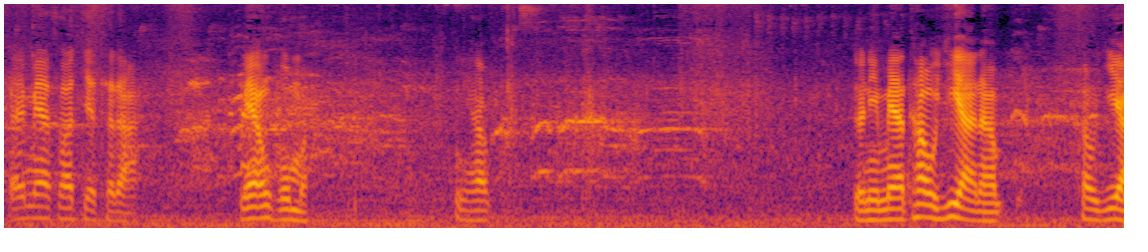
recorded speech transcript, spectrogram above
ใช้แม่ซอสเจษดา แม่ของผมอะนี่ครับ ตัวนี้แม่เท่าเยี่ยนะครับ เท่าเยี่ย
